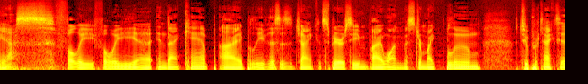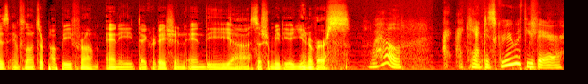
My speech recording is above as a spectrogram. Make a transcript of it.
Yes, fully, fully uh, in that camp. I believe this is a giant conspiracy by one Mr. Mike Bloom to protect his influencer puppy from any degradation in the uh, social media universe. Well, I, I can't disagree with you there.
